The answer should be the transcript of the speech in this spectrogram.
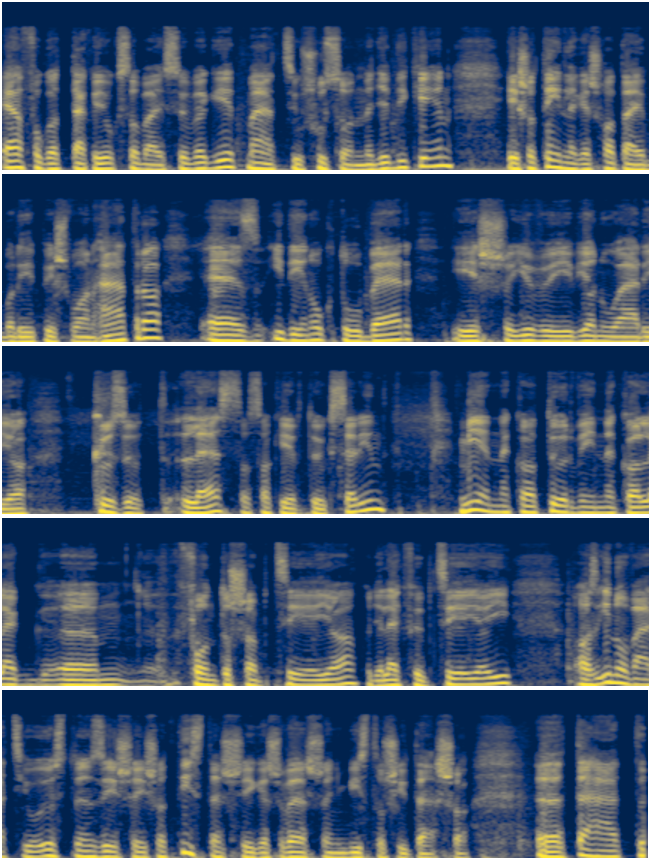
elfogadták a jogszabály szövegét március 24-én, és a tényleges hatályba lépés van hátra. Ez idén október és jövő év januárja között lesz a szakértők szerint. Mi ennek a törvénynek a legfontosabb célja, vagy a legfőbb céljai? Az innováció ösztönzése és a tisztességes verseny biztosítása. Tehát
